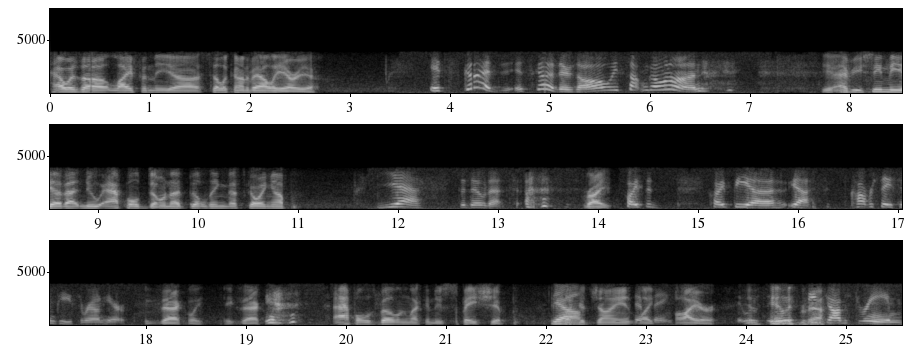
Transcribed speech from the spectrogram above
how is uh life in the uh Silicon Valley area? It's good. It's good. There's always something going on. Yeah, have you seen the uh, that new Apple donut building that's going up? yes, the donut. Right. quite the quite the uh yes, conversation piece around here. Exactly. Exactly. Apple's building like a new spaceship. It's Yeah. like a giant like thing. fire. It was in it was the Steve ground. Jobs' dream.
